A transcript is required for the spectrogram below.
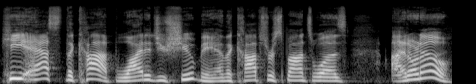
He asked the cop, Why did you shoot me? And the cop's response was, I don't know.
